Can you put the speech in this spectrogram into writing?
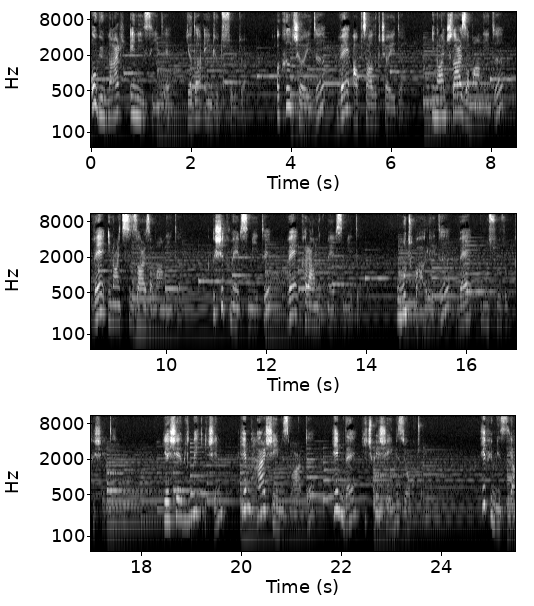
O günler en iyisiydi ya da en kötüsüydü. Akıl çağıydı ve aptallık çağıydı. İnançlar zamanıydı ve inançsızlar zamanıydı. Işık mevsimiydi ve karanlık mevsimiydi. Umut baharıydı ve umutsuzluk kışıydı. Yaşayabilmek için hem her şeyimiz vardı hem de hiçbir şeyimiz yoktu. Hepimiz ya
